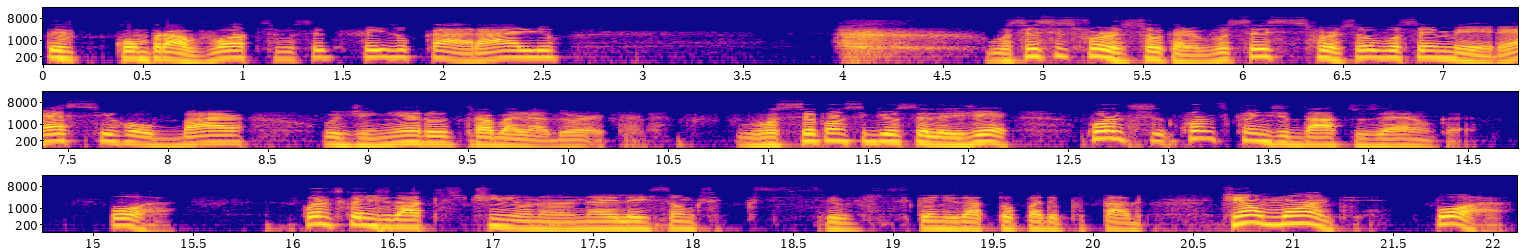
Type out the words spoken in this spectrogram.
teve que comprar votos, se você fez o caralho. Você se esforçou, cara. Você se esforçou, você merece roubar o dinheiro do trabalhador, cara. Você conseguiu se eleger? Quantos, quantos candidatos eram, cara? Porra. Quantos candidatos tinham na, na eleição que você se candidatou para deputado? Tinha um monte. Porra.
